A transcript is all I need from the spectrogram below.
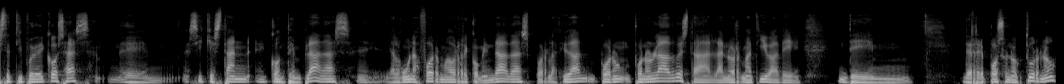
este tipo de cosas eh, sí que están eh, contempladas eh, de alguna forma o recomendadas por la ciudad. Por un, lado está la normativa de, mm, reposo nocturno,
